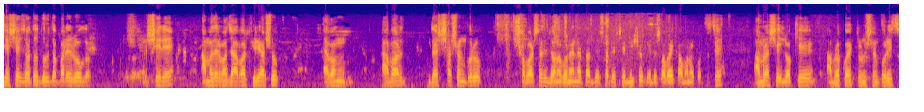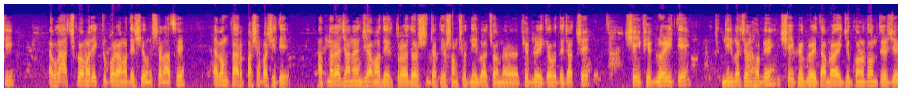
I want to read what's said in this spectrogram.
যে সে যত দ্রুত পারে রোগ সেরে আমাদের মাঝে আবার ফিরে আসুক এবং আবার দেশ শাসন করুক, সবার সাথে জনগণের নেতাদের সাথে সে মিশুক, এটা সবাই কামনা করতেছে। আমরা সেই লক্ষ্যে আমরা কয়েকটা অনুষ্ঠান করেছি এবং আজকেও আমাদের একটু পরে আমাদের সেই অনুষ্ঠান আছে এবং তার পাশাপাশিতে আপনারা জানেন যে আমাদের ত্রয়োদশ জাতীয় সংসদ নির্বাচন ফেব্রুয়ারিতে হতে যাচ্ছে। সেই ফেব্রুয়ারিতে নির্বাচন হবে। সেই ফেব্রুয়ারিতে আমরা এই যে গণতন্ত্রের যে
